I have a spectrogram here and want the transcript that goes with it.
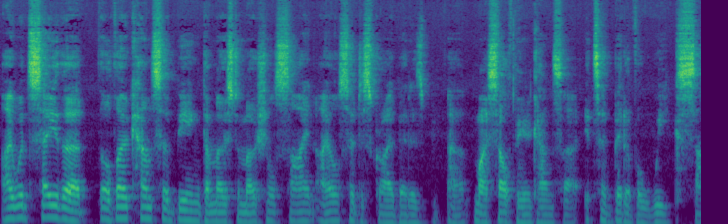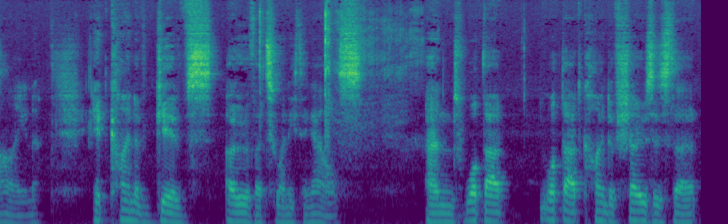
I would say that although Cancer being the most emotional sign, I also describe it as uh, myself being a Cancer. It's a bit of a weak sign. It kind of gives over to anything else, and what that what that kind of shows is that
